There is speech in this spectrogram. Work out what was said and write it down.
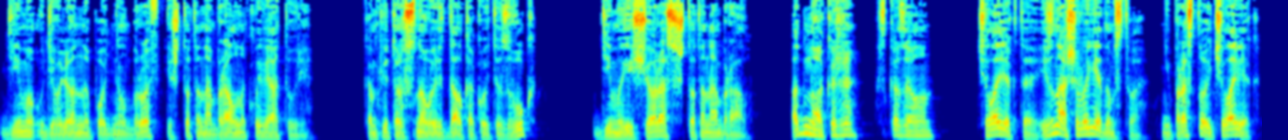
Дима удивленно поднял бровь и что-то набрал на клавиатуре. Компьютер снова издал какой-то звук. Дима еще раз что-то набрал. «Однако же», — сказал он, — «человек-то из нашего ведомства, непростой человек.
